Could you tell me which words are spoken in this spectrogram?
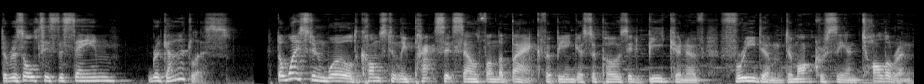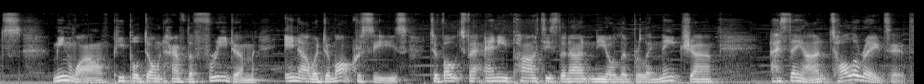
the result is the same regardless? The Western world constantly pats itself on the back for being a supposed beacon of freedom, democracy, and tolerance. Meanwhile, people don't have the freedom in our democracies to vote for any parties that aren't neoliberal in nature, as they aren't tolerated.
